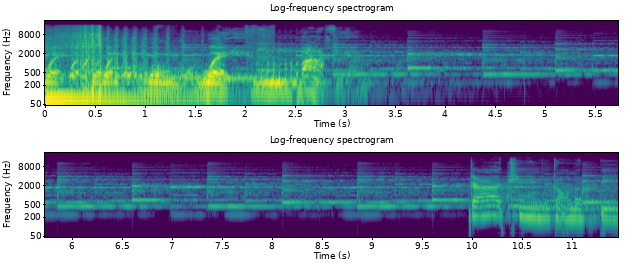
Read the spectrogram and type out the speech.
Way, way, mafia. God King gonna be.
